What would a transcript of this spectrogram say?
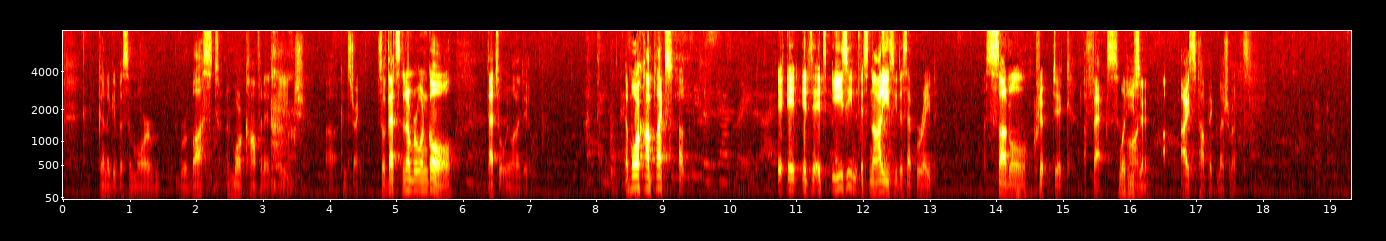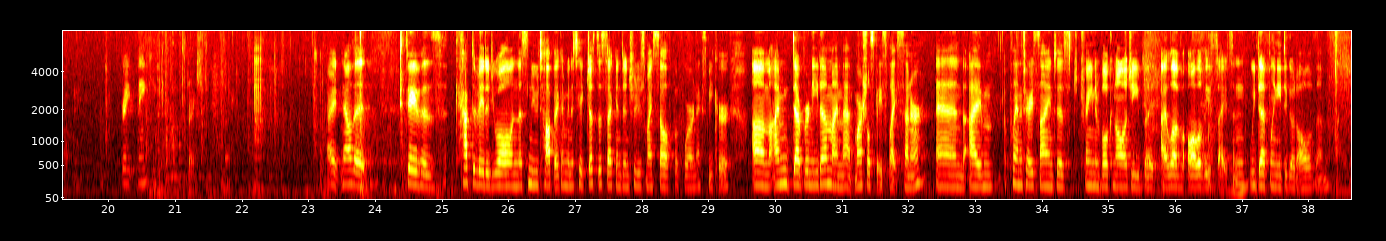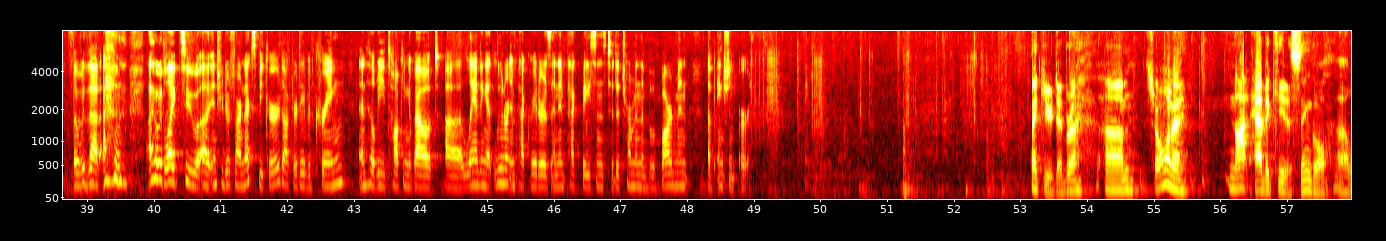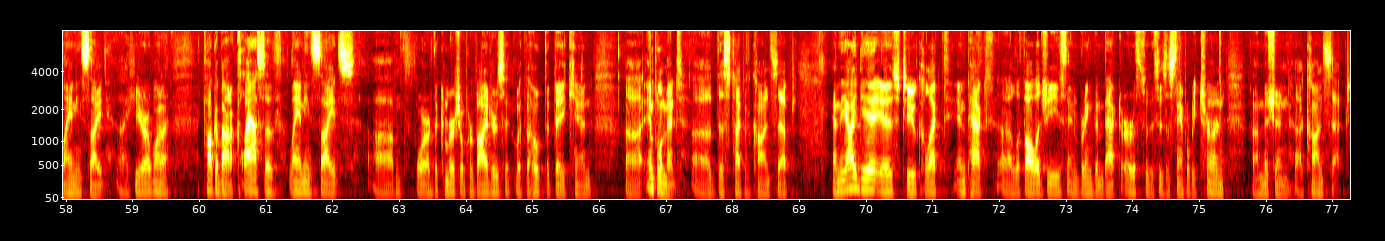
going to give us a more robust, and more confident age uh, constraint. So if that's the number one goal, that's what we want to do. A more complex. uh, It, it, it's- it's easy, it's not easy to separate subtle cryptic effects. What he on- said. isotopic measurements. Great, thank you. Thanks. All right, now that Dave has captivated you all in this new topic, I'm going to take just a second to introduce myself before our next speaker. Um, I'm Debra Needham. I'm at Marshall Space Flight Center, and I'm a planetary scientist trained in volcanology, but I love all of these sites, and we definitely need to go to all of them. So with that, I would like to uh, introduce our next speaker, Dr. David Kring, and he'll be talking about uh, landing at lunar impact craters and impact basins to determine the bombardment of ancient Earth. Thank you, Debra. Um, So I want to not advocate a single uh, landing site uh, here. I want to talk about a class of landing sites um, for the commercial providers with the hope that they can uh, implement uh, this type of concept. And the idea is to collect impact uh, lithologies and bring them back to Earth. So this is a sample return uh, mission concept.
